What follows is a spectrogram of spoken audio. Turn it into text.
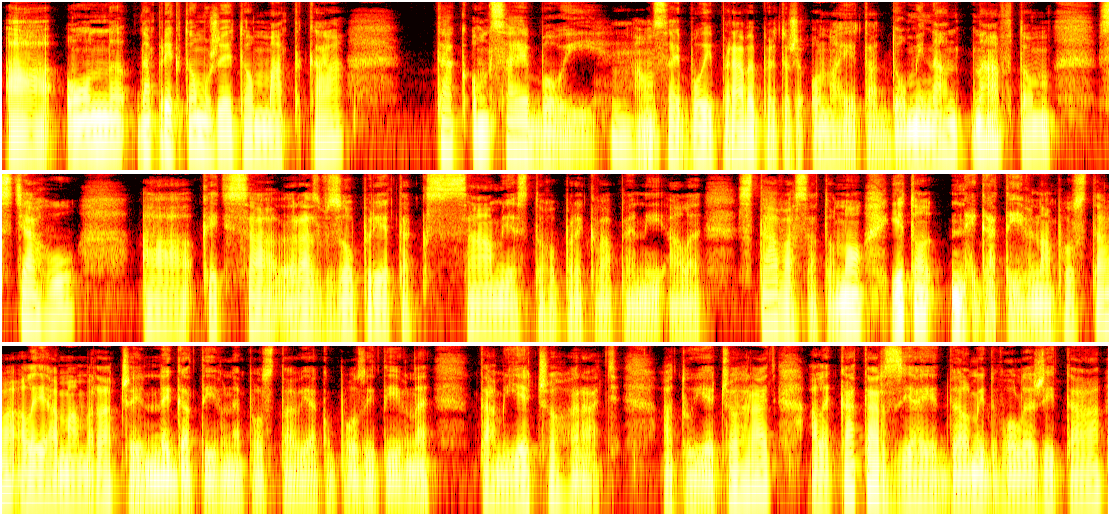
A on, napriek tomu, že je to matka, tak on sa je bojí. Mm-hmm. A on sa je bojí práve preto, že ona je tá dominantná v tom vzťahu a keď sa raz vzoprie, tak sám je z toho prekvapený, ale stáva sa to. No, je to negatívna postava, ale ja mám radšej negatívne postavy ako pozitívne. Tam je čo hrať. A tu je čo hrať, ale katarzia je veľmi dôležitá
